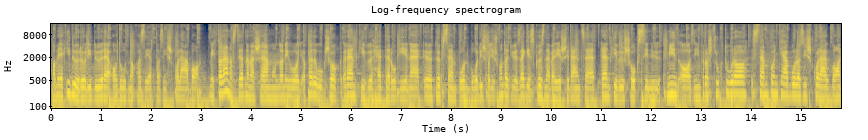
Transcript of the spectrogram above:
amelyek időről időre adódnak azért az iskolában. Még talán azt érdemes elmondani, hogy a pedagógusok rendkívül heterogének több szempontból is, vagyis mondhatjuk, hogy az egész köznevelési rendszer rendkívül sokszínű, mind az infrastruktúra szempontjából az iskolákban,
